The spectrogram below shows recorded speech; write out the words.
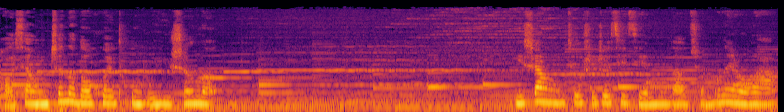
好像真的都会痛不欲生呢。以上就是这期节目的全部内容啦。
